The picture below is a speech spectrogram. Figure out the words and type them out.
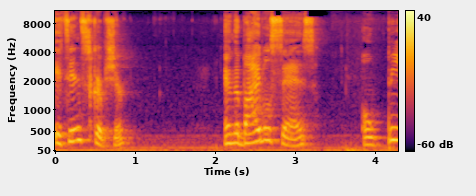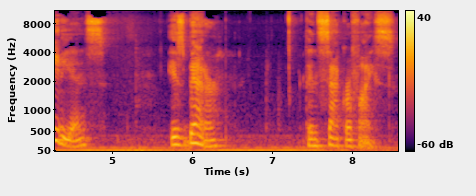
It's in Scripture, and the Bible says obedience is better than sacrifice.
